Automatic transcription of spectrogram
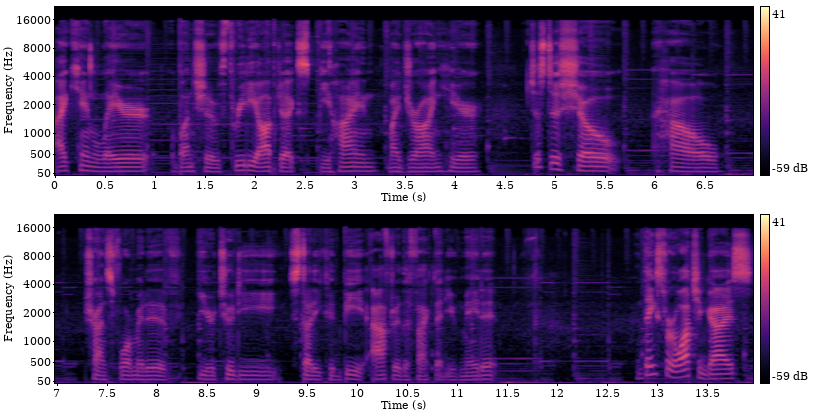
I can layer a bunch of 3D objects behind my drawing here just to show how transformative your 2D study could be after the fact that you've made it. And thanks for watching guys.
